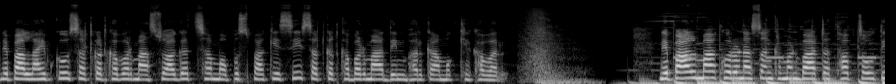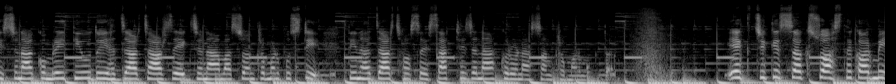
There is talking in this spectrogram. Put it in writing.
नेपाल लाइभको सर्टकट खबरमा स्वागत छ म पुष्पा केसी। सर्टकट खबरमा दिनभरका मुख्य खबर। नेपालमा कोरोना संक्रमणबाट थप चौतिसजनाको मृत्यु दुई हजार चार सय एकजनामा संक्रमण पुष्टि तिन हजार छ सय साठीजना कोरोना संक्रमण मुक्त एक चिकित्सक स्वास्थ्य कर्मी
